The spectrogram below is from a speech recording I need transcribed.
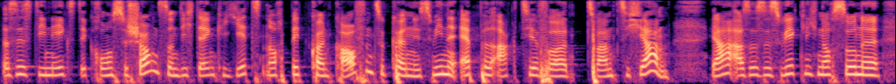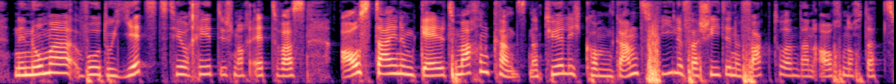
das ist die nächste große Chance. Und ich denke, jetzt noch Bitcoin kaufen zu können, ist wie eine Apple-Aktie vor 20 Jahren. Ja, also es ist wirklich noch so eine, eine Nummer, wo du jetzt theoretisch noch etwas aus deinem Geld machen kannst. Natürlich kommen ganz viele verschiedene Faktoren dann auch noch dazu,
